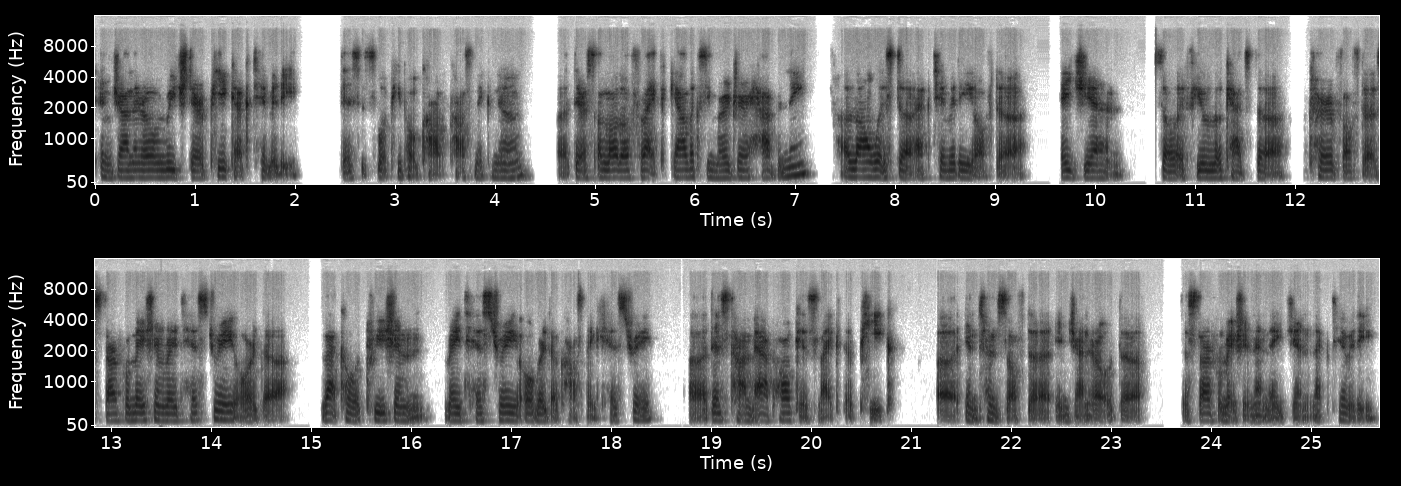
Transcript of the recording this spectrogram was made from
in general reach their peak activity. This is what people call cosmic noon. Uh, there's a lot of like galaxy merger happening along with the activity of the AGN. So if you look at the curve of the star formation rate history or the black hole accretion rate history over the cosmic history, uh, this time epoch is like the peak uh, in terms of the, in general, the, the star formation and AGN activity.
